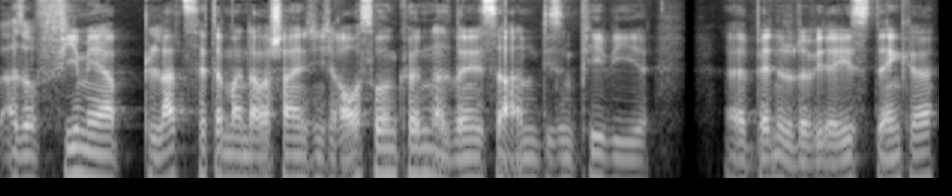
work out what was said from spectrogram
also viel mehr Platz hätte man da wahrscheinlich nicht rausholen können. Also wenn ich jetzt an diesen PV äh, Bandit oder wie der hieß, denke,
